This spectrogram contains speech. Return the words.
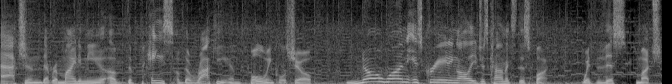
action that reminded me of the pace of the Rocky and Bullwinkle show. No one is creating all ages comics this fun with this much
